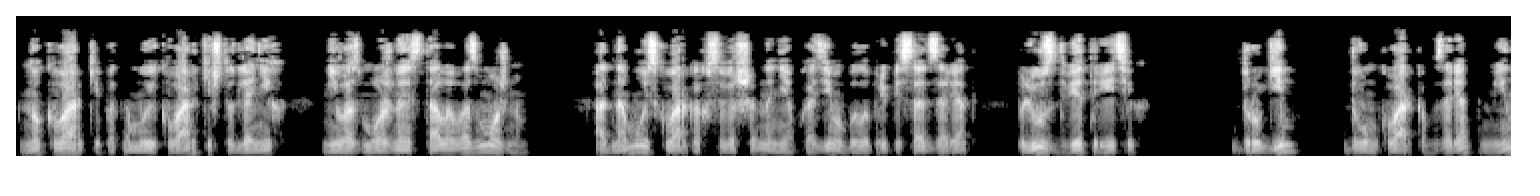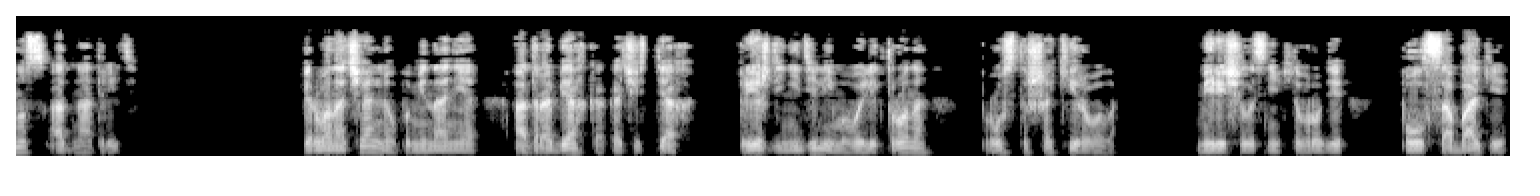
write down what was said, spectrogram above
Но кварки, потому и кварки, что для них невозможное стало возможным. Одному из кварков совершенно необходимо было приписать заряд плюс две третьих, другим, двум кваркам, заряд минус одна треть. Первоначальное упоминание о дробях, как о частях прежде неделимого электрона, просто шокировало мерещилось нечто вроде полсобаки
